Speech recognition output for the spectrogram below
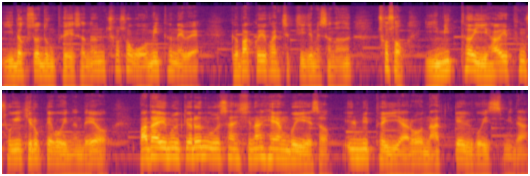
이덕서 등표에서는 초속 5m 내외, 그 밖의 관측 지점에서는 초속 2m 이하의 풍속이 기록되고 있는데요. 바다의 물결은 울산 신항 해양 부위에서 1m 이하로 낮게 일고 있습니다.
